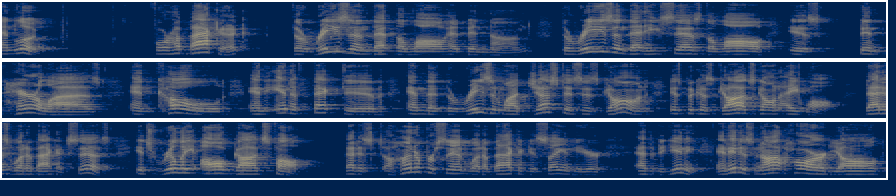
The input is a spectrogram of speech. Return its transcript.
And look, for Habakkuk, the reason that the law had been numbed, the reason that he says the law is been paralyzed and cold and ineffective, and that the reason why justice is gone is because God's gone AWOL. That is what Habakkuk says. It's really all God's fault. That is 100% what Habakkuk is saying here at the beginning. And it is not hard, y'all.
